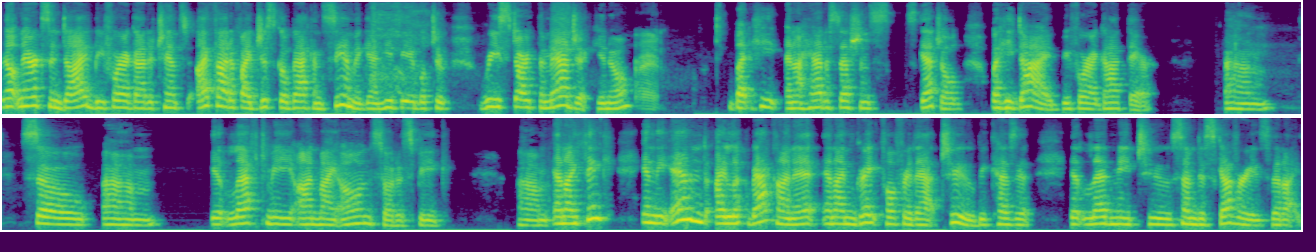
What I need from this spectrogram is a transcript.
Milton Erickson died before I got a chance. I thought if I just go back and see him again, he'd be able to restart the magic, you know? Right. But he, and I had a session scheduled, but he died before I got there. Um, so um, it left me on my own, so to speak. Um, and I think in the end, I look back on it and I'm grateful for that too, because it, it led me to some discoveries that I,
